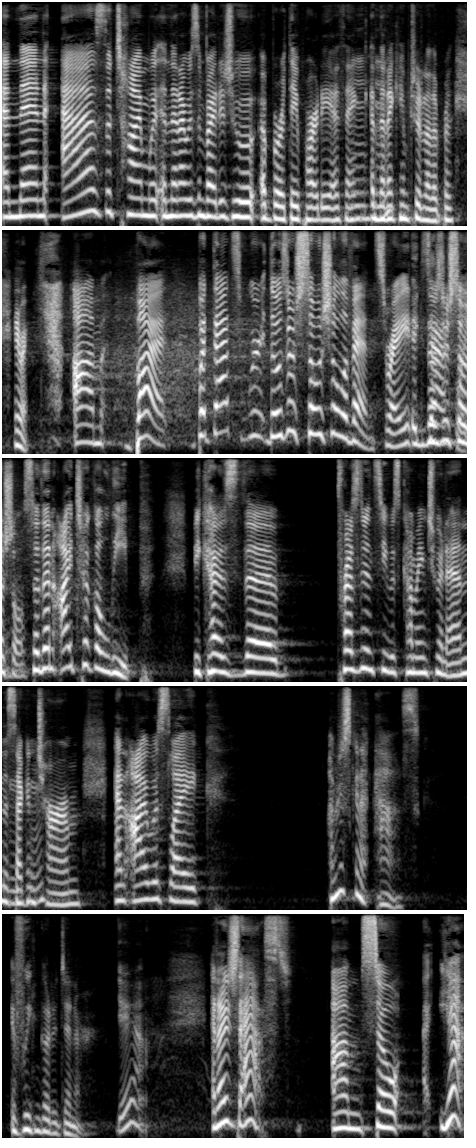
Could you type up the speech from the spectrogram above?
And then as the time, w- and then I was invited to a, a birthday party, I think, and then Mm-hmm. I came to another birthday. Anyway, um, but but that's where those are social events, right? Exactly. Those are social. So then I took a leap because the presidency was coming to an end, the second Mm-hmm. term, and I was like, I'm just going to ask if we can go to dinner. yeah. And I just asked. Um, so yeah,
